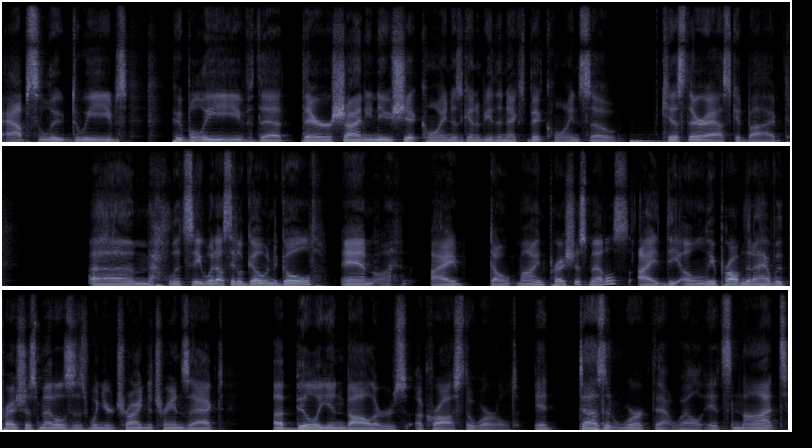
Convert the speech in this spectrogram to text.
absolute dweebs who believe that their shiny new shitcoin is going to be the next Bitcoin. So kiss their ass goodbye. Um, let's see what else. It'll go into gold, and I don't mind precious metals. I the only problem that I have with precious metals is when you're trying to transact a billion dollars across the world. It doesn't work that well. It's not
